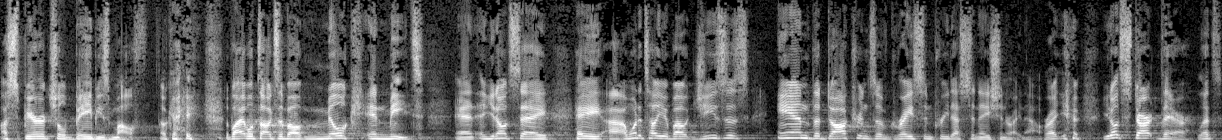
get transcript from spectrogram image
a spiritual baby's mouth, okay? The Bible talks about milk and meat. And, and you don't say, hey, I want to tell you about Jesus and the doctrines of grace and predestination right now, right? You don't start there. Let's,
